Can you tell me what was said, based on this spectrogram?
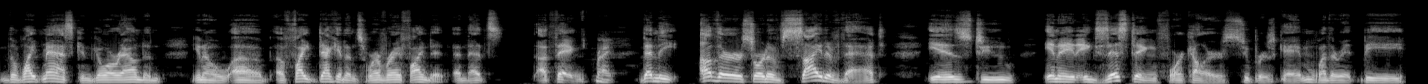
the White Mask and go around and you know uh, uh, fight decadence wherever I find it, and that's a thing. Right. Then the other sort of side of that is to in an existing four colors supers game, whether it be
